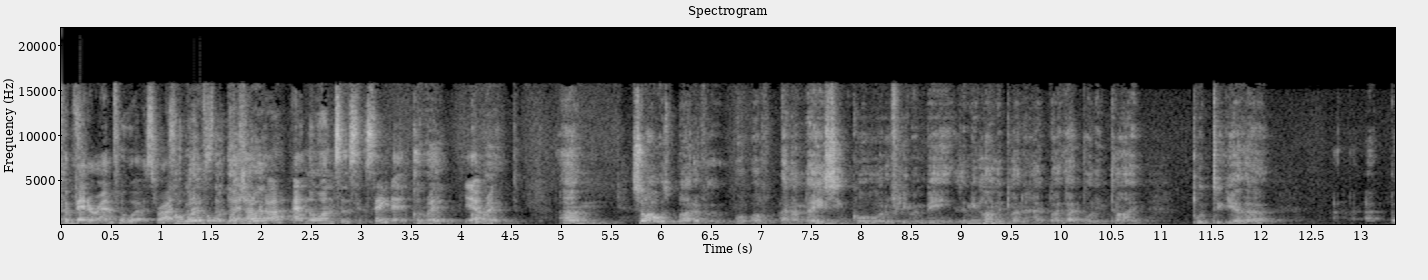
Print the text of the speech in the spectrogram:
For better and for worse, right? For the better, ones that went right. under and the ones that succeeded. Correct. Yeah. Correct. Um, so I was part of, a, of an amazing cohort of human beings. I mean, Lonely Planet had by that point in time put together a,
